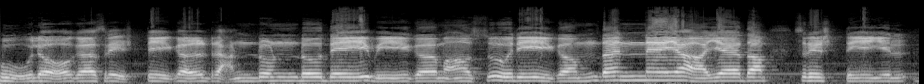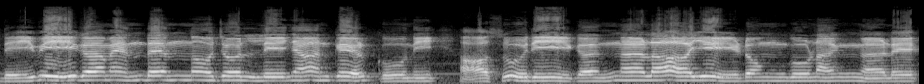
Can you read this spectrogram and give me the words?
ഭൂലോക സൃഷ്ടികൾ രണ്ടുണ്ടു ദൈവികമാസുരീകം തന്നെയായതാം. സൃഷ്ടിയിൽ ദൈവീകമെന്തെന്നു ചൊല്ലി ഞാൻ കേൾക്കൂ നീ. ആസുരീകങ്ങളായിടും ഗുണങ്ങളെ.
